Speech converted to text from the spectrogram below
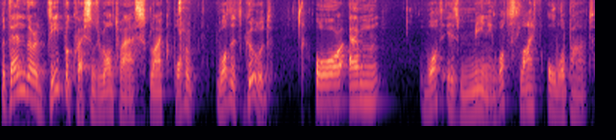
But then there are deeper questions we want to ask, like what, what is good? Or um, what is meaning? What's life all about?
